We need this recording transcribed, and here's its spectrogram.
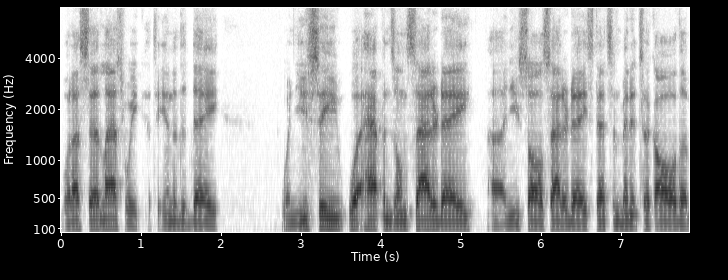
what I said last week, at the end of the day, when you see what happens on Saturday, uh, and you saw Saturday, Stetson Bennett took all the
